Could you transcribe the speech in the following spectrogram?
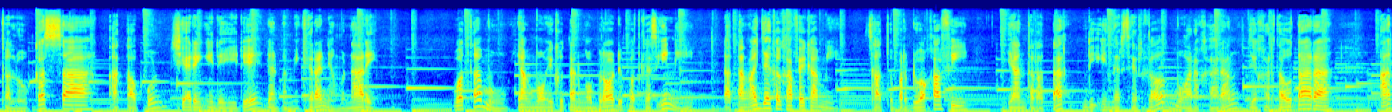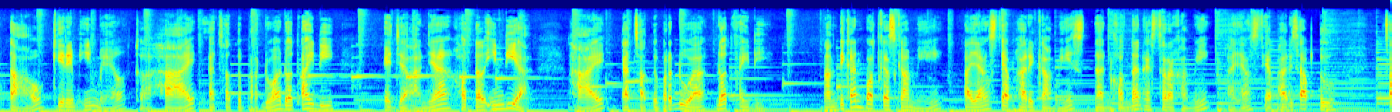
keluh kesah, ataupun sharing ide-ide dan pemikiran yang menarik. Buat kamu yang mau ikutan ngobrol di podcast ini, datang aja ke kafe kami, satu per dua Cafe, yang terletak di Inner Circle Muara Karang, Jakarta Utara. Atau kirim email ke hi at 1 per 2.id. Ejaannya Hotel India, hi at 1 per 2.id. Nantikan podcast kami tayang setiap hari Kamis dan konten ekstra kami tayang setiap hari Sabtu. 1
